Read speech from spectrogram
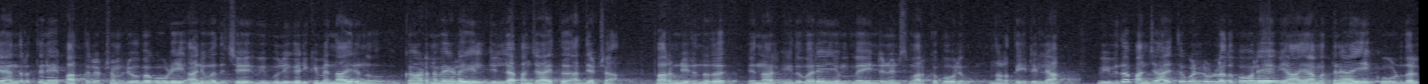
കേന്ദ്രത്തിന് പത്ത് ലക്ഷം രൂപ കൂടി അനുവദിച്ച് വിപുലീകരിക്കുമെന്നായിരുന്നു ഉദ്ഘാടന വേളയിൽ ജില്ലാ പഞ്ചായത്ത് അധ്യക്ഷ പറഞ്ഞിരുന്നത്. എന്നാൽ ഇതുവരെയും മെയിന്റനൻസ് വർക്ക് പോലും നടത്തിയിട്ടില്ല. വിവിധ പഞ്ചായത്തുകളിലുള്ളതുപോലെ വ്യായാമത്തിനായി കൂടുതൽ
